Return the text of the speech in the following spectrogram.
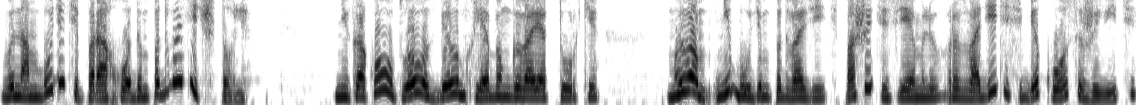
вы нам будете пароходом подвозить, что ли?» «Никакого плова с белым хлебом, — говорят турки. Мы вам не будем подвозить. Пашите землю, разводите себе косы, живите».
